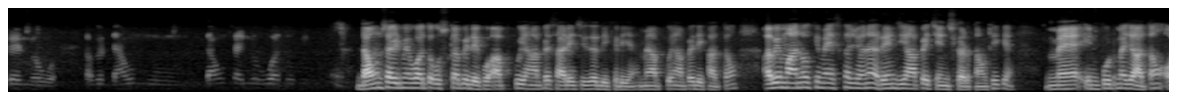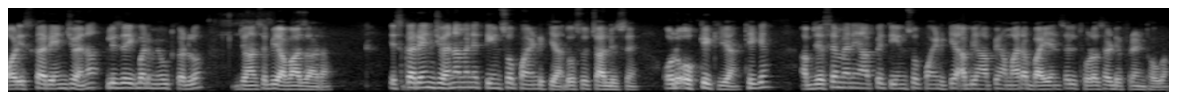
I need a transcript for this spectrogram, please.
ट्रेंड में हुआ। अगर डाउन डाउन साइड में हुआ तो डाउन साइड में हुआ तो उसका भी देखो आपको यहाँ पे सारी चीज़ें दिख रही है। मैं आपको यहाँ पे दिखाता हूँ। अभी मानो कि मैं इसका जो है ना रेंज यहाँ पे चेंज करता हूँ ठीक है? मैं इनपुट में जाता हूँ और इसका रेंज जो है ना प्लीज़ एक बार म्यूट कर लो, जहाँ से भी आवाज़ आ रहा है। इसका रेंज जो है ना, मैंने 300 पॉइंट किया 240 से और ओके किया, ठीक है? अब जैसे मैंने यहाँ पे 300 पॉइंट किया, अब यहाँ पे हमारा बाई एंड सेल थोड़ा सा डिफरेंट होगा,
